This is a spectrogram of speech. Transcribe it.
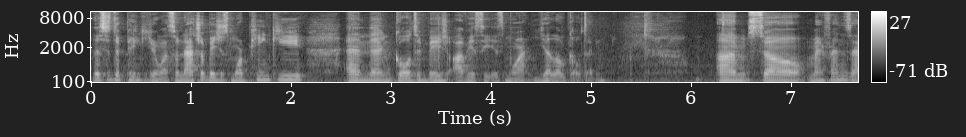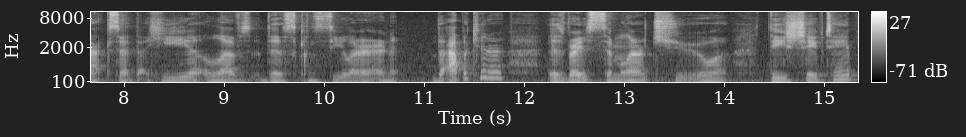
This is the pinkier one. So Natural Beige is more pinky and then Golden Beige obviously is more yellow golden. Um, so my friend Zach said that he loves this concealer and the applicator is very similar to the Shape Tape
